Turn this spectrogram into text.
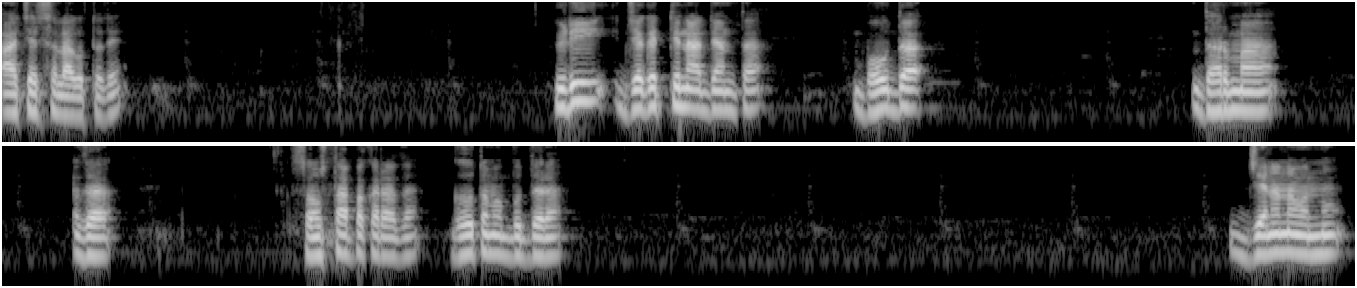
ಆಚರಿಸಲಾಗುತ್ತದೆ. ಇಡೀ ಜಗತ್ತಿನಾದ್ಯಂತ ಬೌದ್ಧ ಧರ್ಮದ ಸಂಸ್ಥಾಪಕರಾದ ಗೌತಮ ಬುದ್ಧರ ಜನನವನ್ನು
